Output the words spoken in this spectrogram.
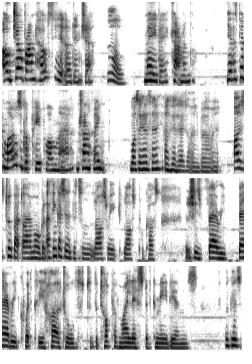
Oh, Jo Brand hosted it though, didn't she? Oh, Maybe. Can't remember. Yeah, there's been loads of good people on there. I'm trying to think. what was I going to say? I was going to say something about it. Oh, I was talking about Diane Morgan. I think I said this on last week, last podcast, that she's very, very quickly hurtled to the top of my list of comedians because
